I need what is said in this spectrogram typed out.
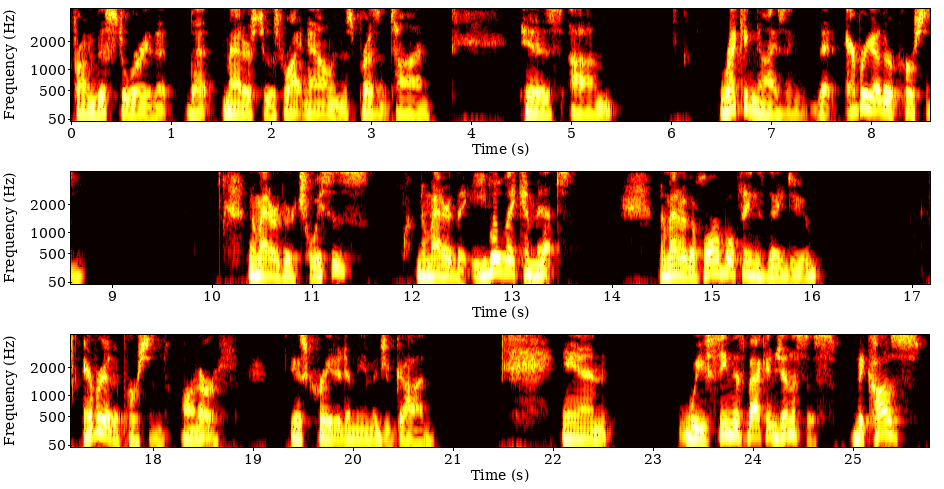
from this story that that matters to us right now in this present time is um, recognizing that every other person, no matter their choices, no matter the evil they commit, no matter the horrible things they do, every other person on earth is created in the image of God. And we've seen this back in Genesis. Because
